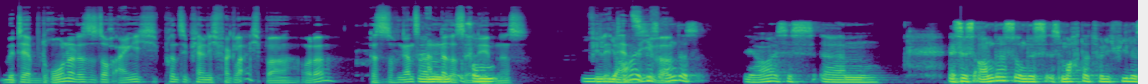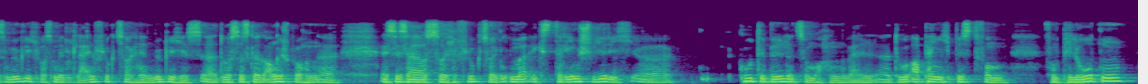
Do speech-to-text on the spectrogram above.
mit der Drohne, das ist doch eigentlich prinzipiell nicht vergleichbar, oder? Das ist doch ein ganz ähm, anderes vom, Erlebnis. Viel ja, intensiver. Es ist anders. Ja, es ist, ähm, es ist anders und es, es macht natürlich vieles möglich, was mit kleinen Flugzeugen nicht möglich ist. Äh, du hast das gerade angesprochen. Äh, es ist ja aus solchen Flugzeugen immer extrem schwierig, äh, gute Bilder zu machen, weil du abhängig bist vom, vom Piloten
